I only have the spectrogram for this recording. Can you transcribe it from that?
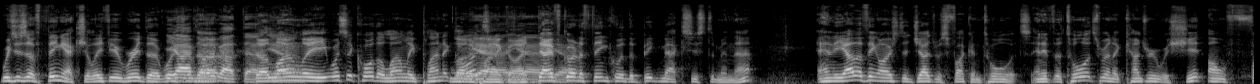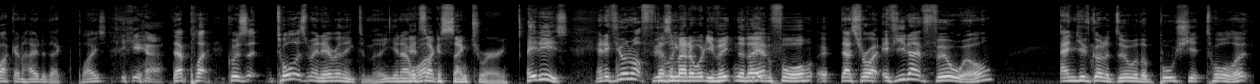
which is a thing actually. If you read the what's Yeah, it, I've the, heard about that, the yeah. lonely, what's it called, the Lonely Planet Lonely guys. Planet Guide. They've yeah. got a thing called the Big Mac system in that. And the other thing I used to judge was fucking toilets. And if the toilets were in a country with shit, I fucking hated that place. Yeah. That place, because toilets mean everything to me. You know It's what? like a sanctuary. it is. And if you're not feeling, Doesn't matter what you've eaten the day Yep. before. that's right. If you don't feel well, and you've got to deal with a bullshit toilet,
